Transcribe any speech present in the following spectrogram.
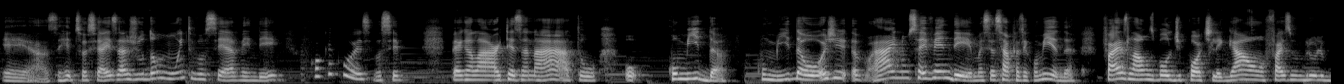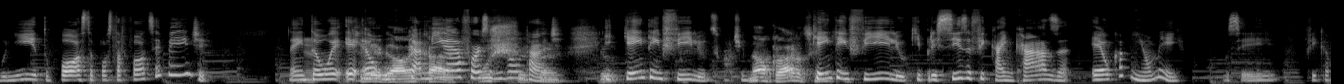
é, as redes sociais ajudam muito você a vender qualquer coisa. Você pega lá artesanato, ou comida. Comida hoje, ai, não sei vender, mas você sabe fazer comida? Faz lá uns bolos de pote legal, faz um embrulho bonito, posta, posta foto, você vende. Né? Então, é, é- é o legal, hein, caminho cara? é a força de Puxa, vontade. cara. E quem tem filho, desculpa, Não, claro. sim. quem tem filho que precisa ficar em casa é o caminho, é o meio. Você fica.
